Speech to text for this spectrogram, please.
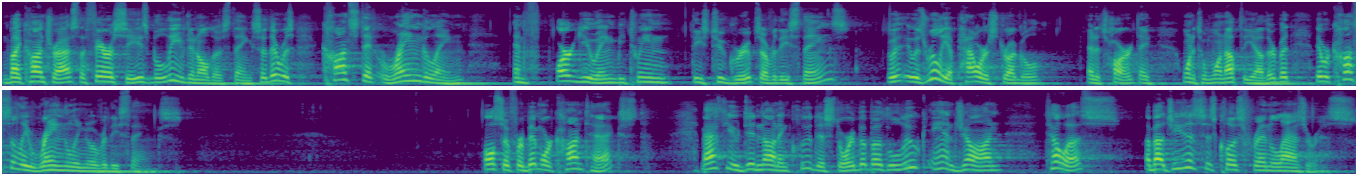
By contrast, the Pharisees believed in all those things. So there was constant wrangling and arguing between these two groups over these things. It was really a power struggle at its heart. They wanted to one up the other, but they were constantly wrangling over these things. Also, for a bit more context, Matthew did not include this story, but both Luke and John tell us about Jesus' close friend Lazarus,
